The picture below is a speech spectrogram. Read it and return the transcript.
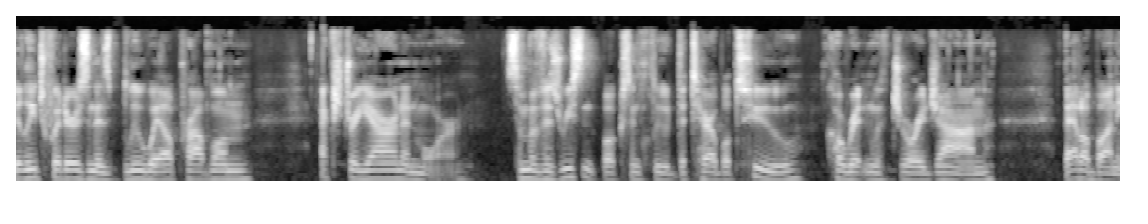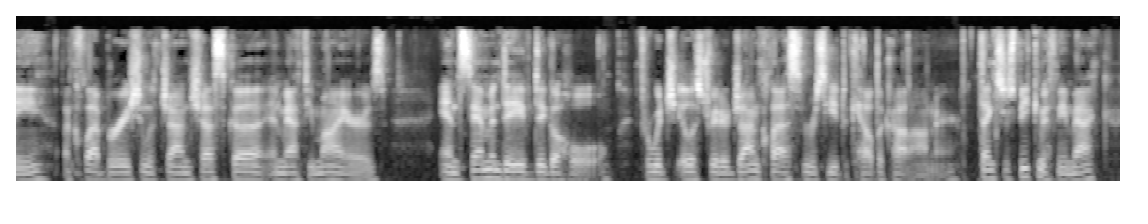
Billy Twitters and His Blue Whale Problem, Extra Yarn, and more. Some of his recent books include The Terrible Two, co written with Jory John, Battle Bunny, a collaboration with Jon Scieszka and Matthew Myers, and Sam and Dave Dig a Hole, for which illustrator Jon Klassen received a Caldecott honor. Thanks for speaking with me, Mac.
